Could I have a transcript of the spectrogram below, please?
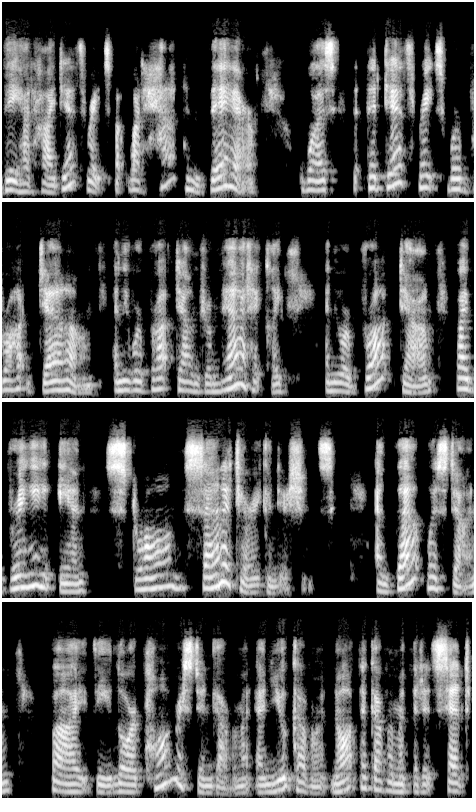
they had high death rates. But what happened there was that the death rates were brought down, and they were brought down dramatically and they were brought down by bringing in strong sanitary conditions. And that was done by the Lord Palmerston government, a new government, not the government that had sent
